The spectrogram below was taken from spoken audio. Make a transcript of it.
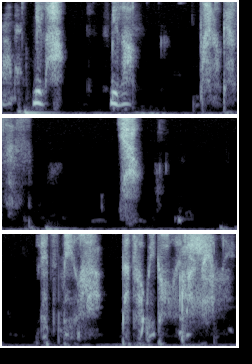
ramen? Mila. Mila. Final guesses. Yeah. It's Mila. That's what we call it family.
